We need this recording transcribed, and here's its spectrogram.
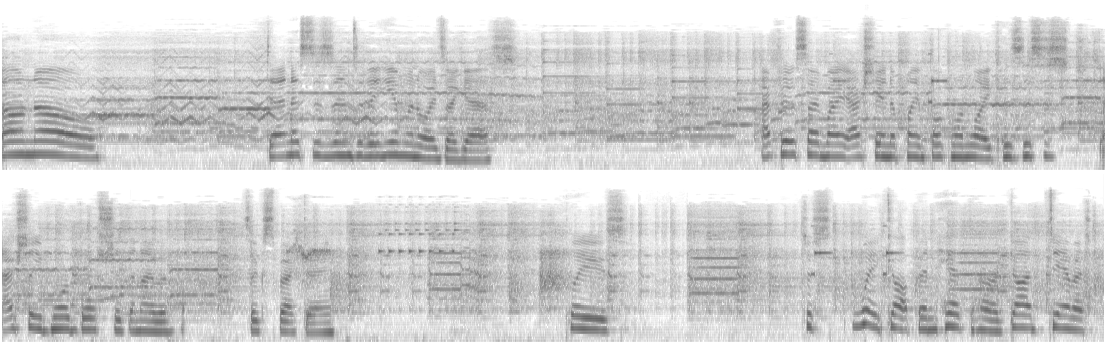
Oh no. Dennis is into the humanoids, I guess. After this, I might actually end up playing Pokemon White, because this is actually more bullshit than I was expecting. Please. Just wake up and hit her, god damn it.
